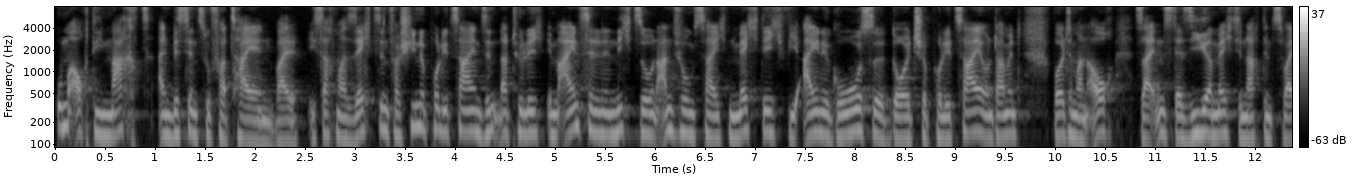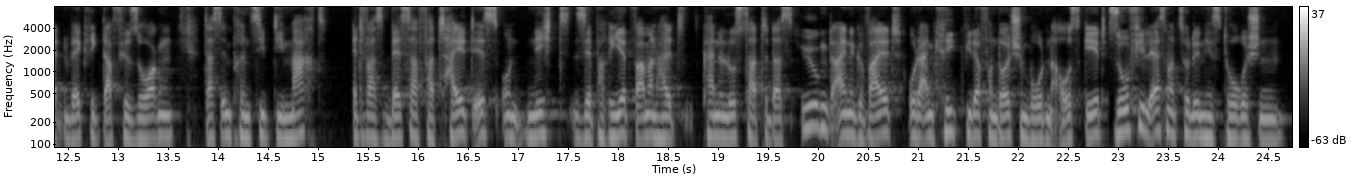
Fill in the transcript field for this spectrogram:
um auch die Macht ein bisschen zu verteilen, weil ich sag mal, 16 verschiedene Polizeien sind natürlich im Einzelnen nicht so in Anführungszeichen mächtig wie eine große deutsche Polizei. Und damit wollte man auch seitens der Siegermächte nach dem Zweiten Weltkrieg dafür sorgen, dass im Prinzip die Macht etwas besser verteilt ist und nicht separiert, weil man halt keine Lust hatte, dass irgendeine Gewalt oder ein Krieg wieder von deutschem Boden ausgeht. So viel erstmal zu den historischen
